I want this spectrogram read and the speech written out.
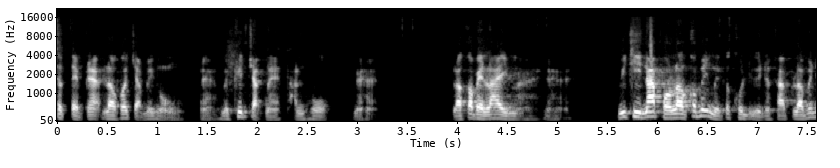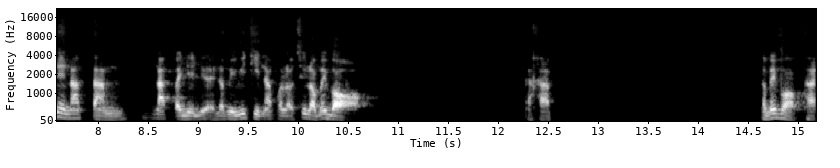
สเต็ปเนี่ยเราก็จะไม่งงนะมันขึ้นจากไหนพันหกนะฮะเราก็ไปไล่มานะฮะวิธีนับของเราก็ไม่เหมือนกับคนอื่นนะครับ เราไม่ได้นับตามนับไปเรื่อยๆเรามีวิธีนับของเราซึ่งเราไม่บอกนะครับ เราไม่บอกใคร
